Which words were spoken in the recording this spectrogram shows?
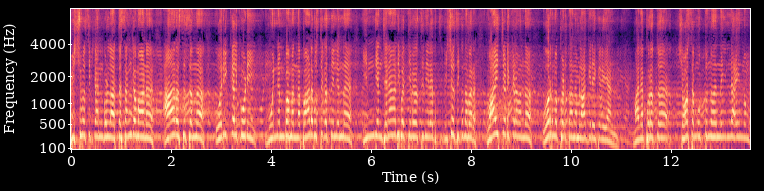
വിശ്വസിക്കാൻ കൊള്ളാത്ത സംഘമാണ് ആർ എസ് എസ് എന്ന് ഒരിക്കൽ കൂടി മുനമ്പം എന്ന പാഠപുസ്തകത്തിൽ നിന്ന് ഇന്ത്യൻ ജനാധിപത്യ വ്യവസ്ഥിതിയിലെ വിശ്വസിക്കുന്നവർ വായിച്ചെടുക്കണമെന്ന് ഓർമ്മപ്പെടുത്താൻ നമ്മൾ ആഗ്രഹിക്കുകയാണ്. മലപ്പുറത്ത് ശ്വാസം മുട്ടുന്നതെന്ന് ഇല്ല എന്നും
